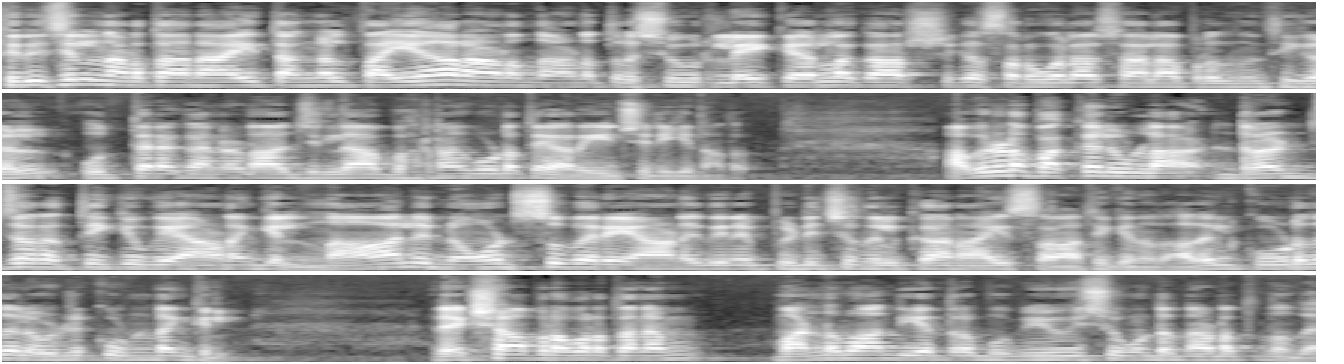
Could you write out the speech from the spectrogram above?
തിരച്ചിൽ നടത്താനായി തങ്ങൾ തയ്യാറാണെന്നാണ് തൃശൂരിലെ കേരള കാർഷിക സർവകലാശാല പ്രതിനിധികൾ ഉത്തര കന്നഡ ജില്ലാ ഭരണകൂടത്തെ അറിയിച്ചിരിക്കുന്നത്. അവരുടെ പക്കലുള്ള ഡ്രഡ്ജർ എത്തിക്കുകയാണെങ്കിൽ നാല് നോട്ട്സ് വരെയാണ് ഇതിനെ പിടിച്ചു നിൽക്കാനായി സാധിക്കുന്നത്. അതിൽ കൂടുതൽ ഒഴുക്കുണ്ടെങ്കിൽ രക്ഷാപ്രവർത്തനം മണ്ണുമാന്തി യന്ത്രം ഉപയോഗിച്ചുകൊണ്ട് നടത്തുന്നത്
